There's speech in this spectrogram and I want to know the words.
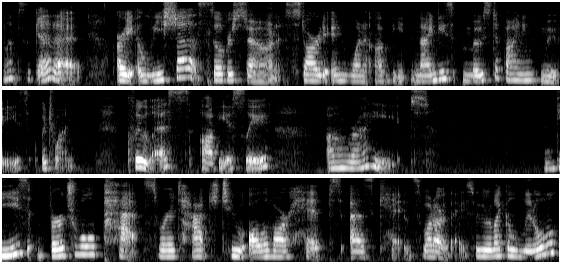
Let's get it. All right, Alicia Silverstone starred in one of the 90s most defining movies. Which one? Clueless, obviously. All right. These virtual pets were attached to all of our hips as kids. What are they? So they're like a little,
